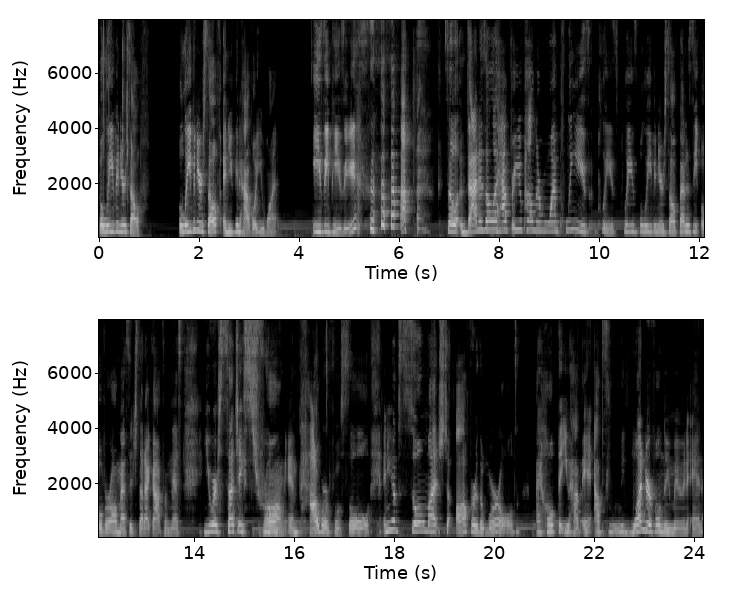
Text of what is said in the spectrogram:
believe in yourself. Believe in yourself and you can have what you want. Easy peasy. so that is all I have for you, pal number one. Please, please, please believe in yourself. That is the overall message that I got from this. You are such a strong and powerful soul, and you have so much to offer the world. I hope that you have an absolutely wonderful new moon, and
